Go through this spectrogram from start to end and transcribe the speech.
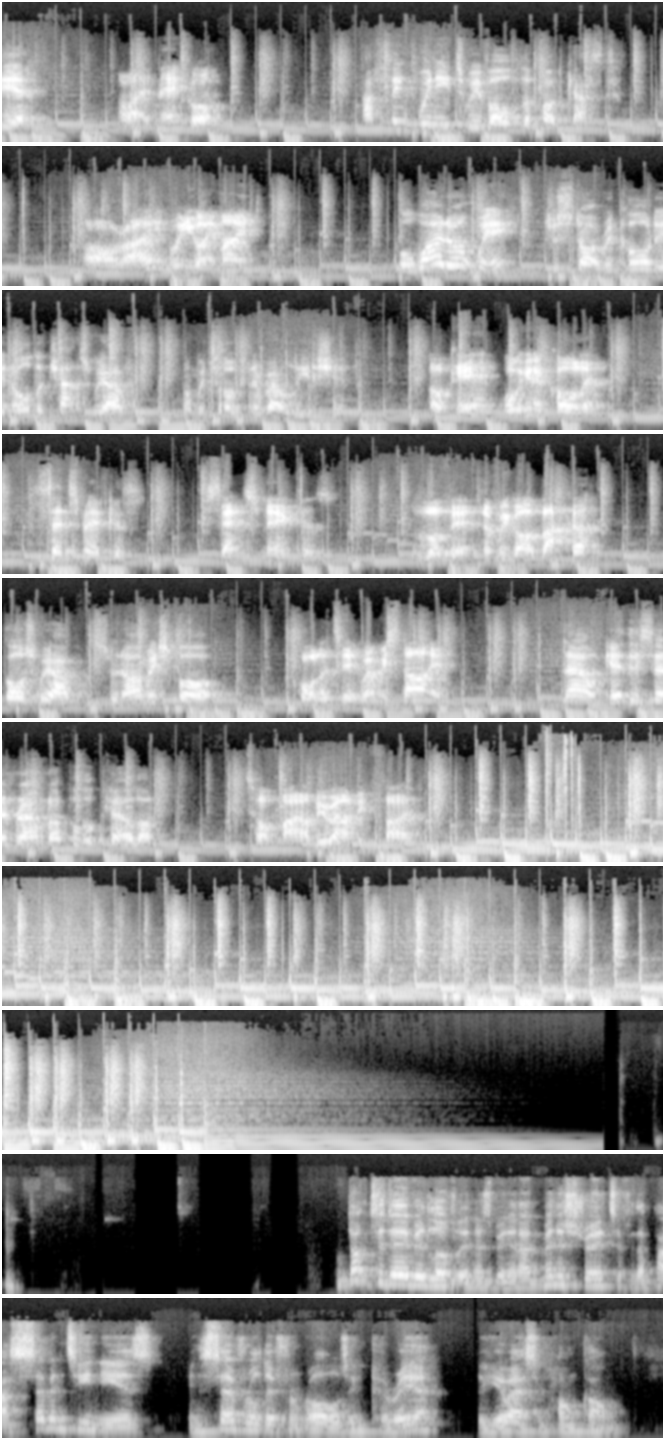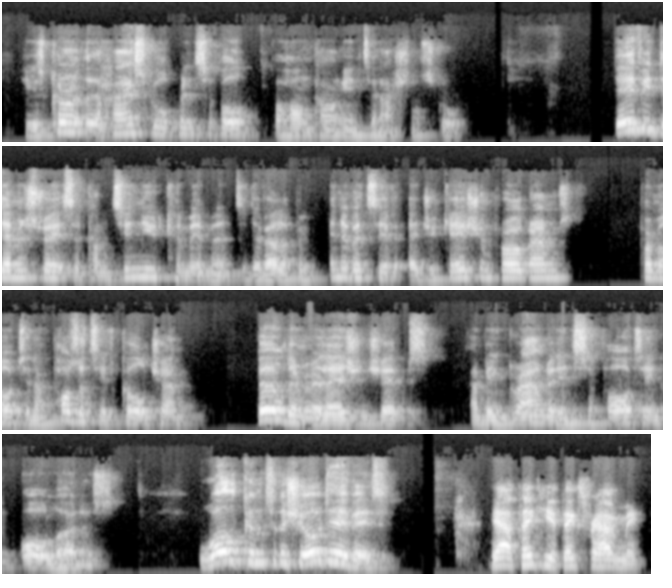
idea. All right, mate, go on. I think we need to evolve the podcast. All right, what you got in mind? Well, why don't we just start recording all the chats we have when we're talking about leadership? Okay, what are we going to call it? Sense makers. Sense makers. Love it. And have we got a backer? Of course, we have Tsunami Sport. Quality. When we starting? Now, get this in round, I'll put kettle on. Top man, I'll be round in five. Dr. David Loveling has been an administrator for the past 17 years in several different roles in Korea, the US, and Hong Kong. He is currently the high school principal for Hong Kong International School. David demonstrates a continued commitment to developing innovative education programs, promoting a positive culture, building relationships, and being grounded in supporting all learners. Welcome to the show, David. Yeah, thank you. Thanks for having me.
